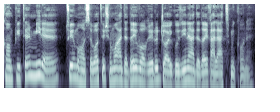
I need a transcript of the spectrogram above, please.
کامپیوتر میره توی محاسبات شما عددهای واقعی رو جایگزین عددهای غلط می‌کنه.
